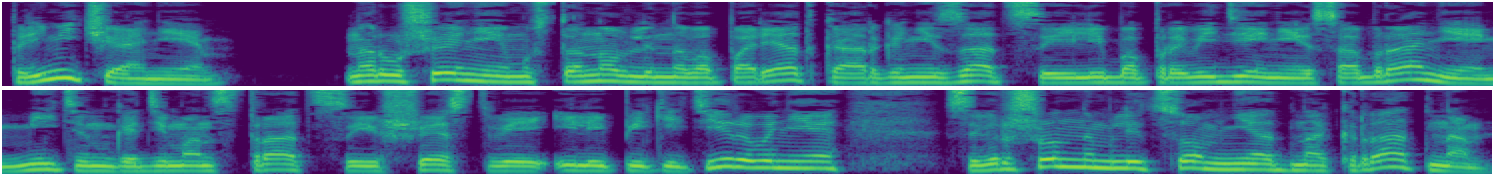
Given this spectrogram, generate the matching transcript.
Примечание. Нарушением установленного порядка организации либо проведения собрания, митинга, демонстрации, шествия или пикетирования совершенным лицом неоднократно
